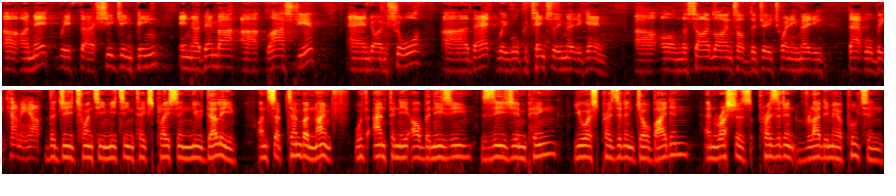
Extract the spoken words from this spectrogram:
Uh, I met with uh, Xi Jinping in November uh, last year, and I'm sure uh, that we will potentially meet again uh, on the sidelines of the G20 meeting that will be coming up. The G20 meeting takes place in New Delhi on September 9th with Anthony Albanese, Xi Jinping, US President Joe Biden, and Russia's President Vladimir Putin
